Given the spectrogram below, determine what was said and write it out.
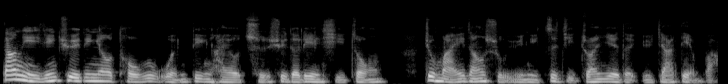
当你已经确定要投入稳定还有持续的练习中，就买一张属于你自己专业的瑜伽垫吧。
